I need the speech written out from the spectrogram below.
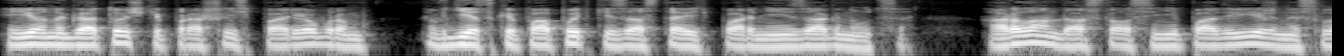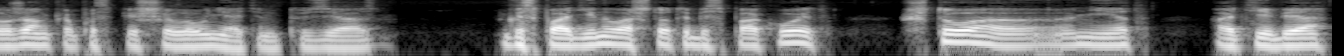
Ее ноготочки прошлись по ребрам в детской попытке заставить парня изогнуться. Орландо остался неподвижен, и служанка поспешила унять энтузиазм. Господин вас что-то беспокоит? Что? Нет. А тебя?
